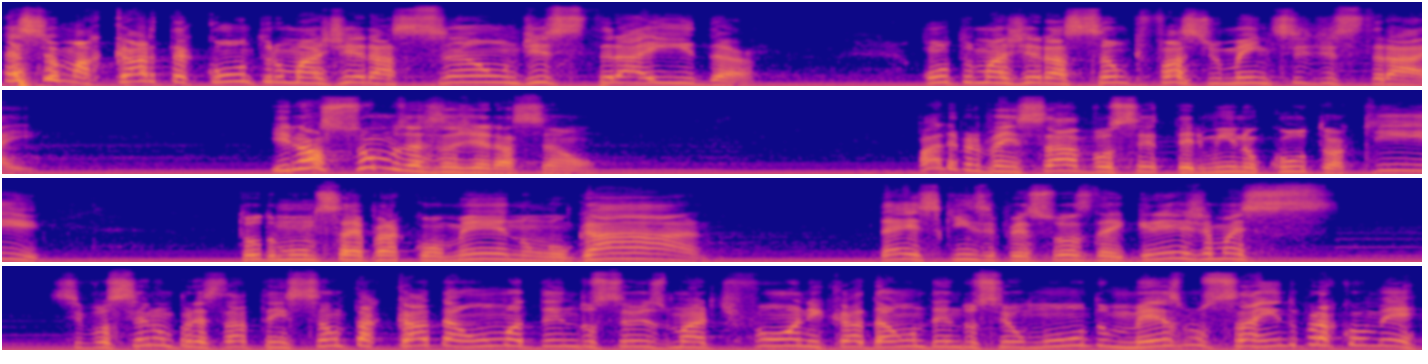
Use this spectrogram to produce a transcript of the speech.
Essa é uma carta contra uma geração distraída, contra uma geração que facilmente se distrai. E nós somos essa geração. Pare para pensar, você termina o culto aqui, todo mundo sai para comer num lugar, 10, 15 pessoas da igreja, mas se você não prestar atenção, está cada uma dentro do seu smartphone, cada um dentro do seu mundo, mesmo saindo para comer.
